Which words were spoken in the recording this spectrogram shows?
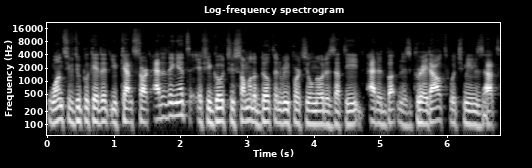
once you've duplicated, you can start editing it. If you go to some of the built-in reports, you'll notice that the edit button is grayed out, which means that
